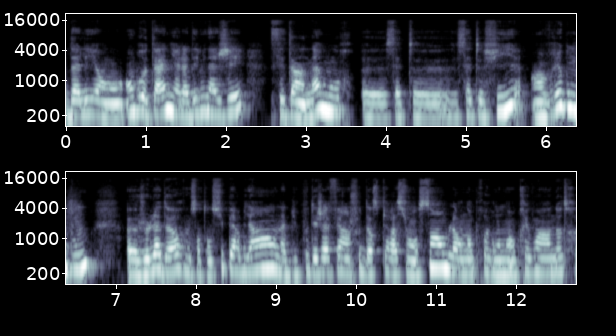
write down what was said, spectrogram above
d'aller en, en, Bretagne. Elle a déménagé. C'est un amour euh, cette euh, cette fille, un vrai bonbon. Euh, je l'adore, on s'entend super bien. On a du coup déjà fait un shoot d'inspiration ensemble. Là, on en, prévoit un autre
